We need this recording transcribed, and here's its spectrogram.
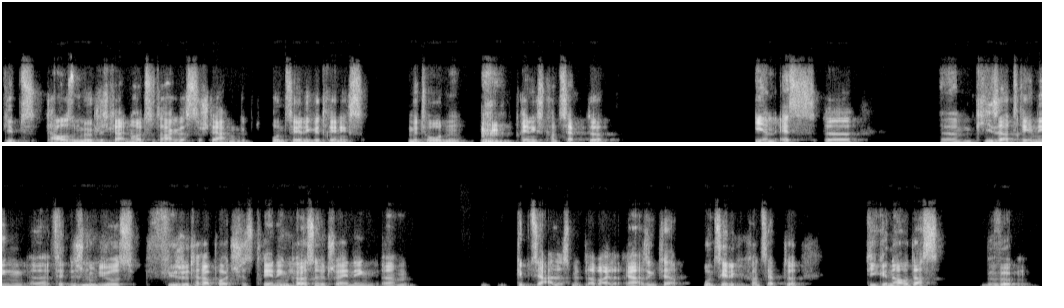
Gibt es tausend Möglichkeiten heutzutage, das zu stärken. Gibt unzählige Trainingsmethoden, Trainingskonzepte, EMS, äh, ähm, Kisa-Training, äh, Fitnessstudios, mhm. physiotherapeutisches Training, mhm. Personal Training, ähm, gibt es ja alles mittlerweile. Ja? Also gibt es ja unzählige Konzepte, die genau das bewirken.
